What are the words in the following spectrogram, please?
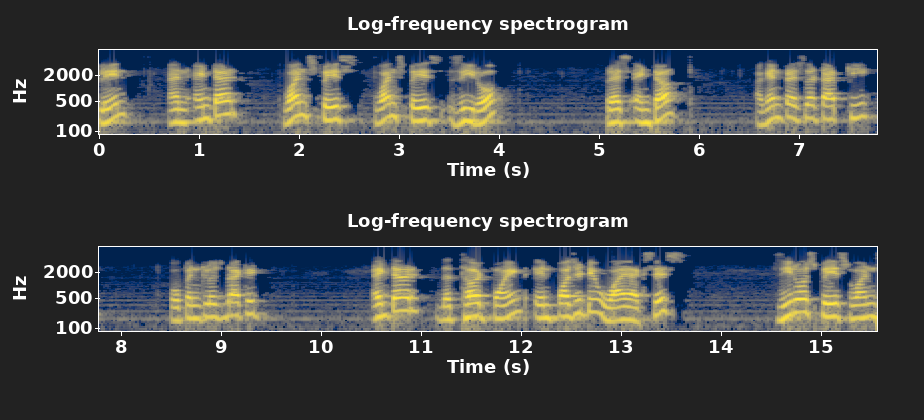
plane and enter 1 space 1 space 0 press enter. Again press the tab key open close bracket enter the third point in positive y axis 0 space 1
